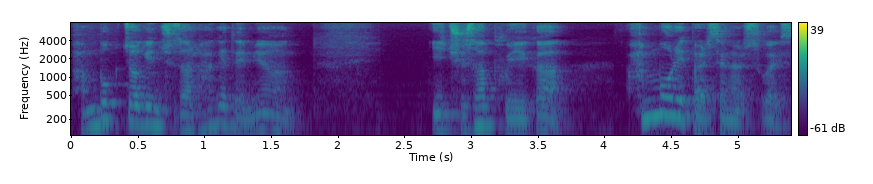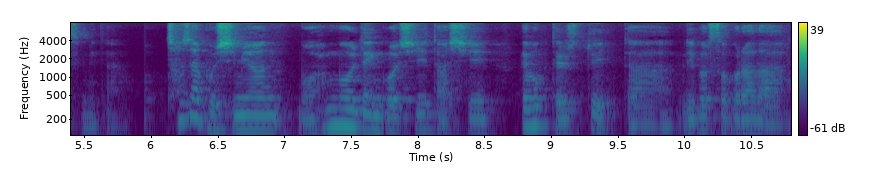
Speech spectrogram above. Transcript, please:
반복적인 주사를 하게 되면 이 주사 부위가 함몰이 발생할 수가 있습니다. 찾아보시면 뭐 함몰된 것이 다시 회복될 수도 있다. 리버서블하다.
